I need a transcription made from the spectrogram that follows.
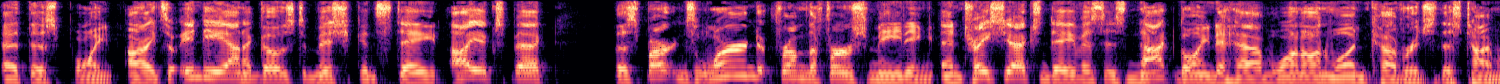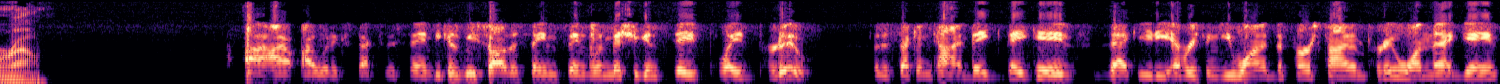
at this point. All right, so Indiana goes to Michigan State. I expect the Spartans learned from the first meeting, and Trayce Jackson Davis is not going to have one-on-one coverage this time around. I, I would expect the same because we saw the same thing when Michigan State played Purdue for the second time. They they gave Zach Edey everything he wanted the first time, and Purdue won that game.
